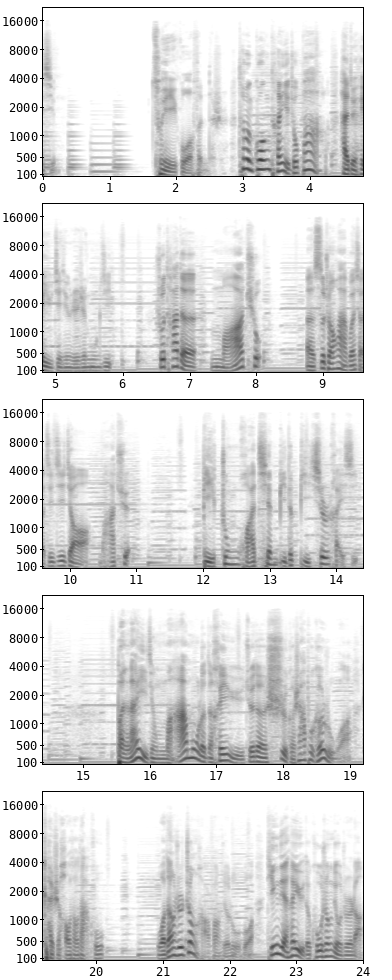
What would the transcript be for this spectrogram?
刑。最过分的是。他们光谈也就罢了，还对黑羽进行人身攻击，说他的麻雀，呃，四川话管小鸡鸡叫麻雀，比中华铅笔的笔芯还细。本来已经麻木了的黑羽觉得士可杀不可辱啊，开始嚎啕大哭。我当时正好放学路过，听见黑羽的哭声，就知道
